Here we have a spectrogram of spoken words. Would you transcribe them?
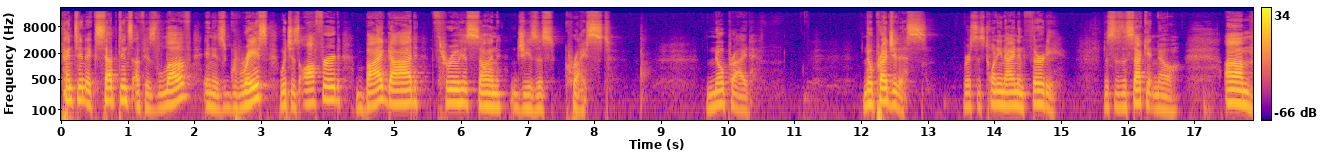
penitent acceptance of his love and his grace, which is offered by God through his Son, Jesus Christ. No pride, no prejudice. Verses 29 and 30. This is the second no. Um,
